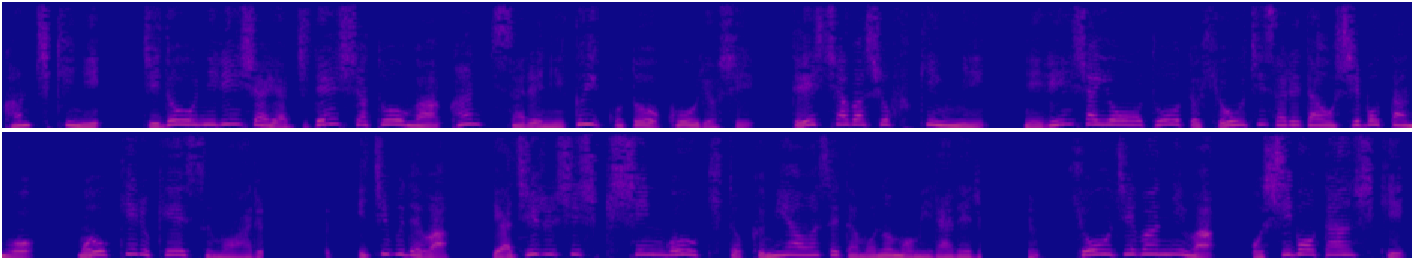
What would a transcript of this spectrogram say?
感知器に自動二輪車や自転車等が感知されにくいことを考慮し、停車場所付近に二輪車用等と表示された押しボタンを設けるケースもある。一部では矢印式信号機と組み合わせたものも見られる。表示板には押しボタン式、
